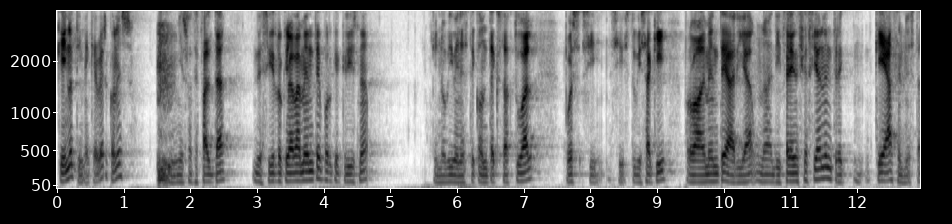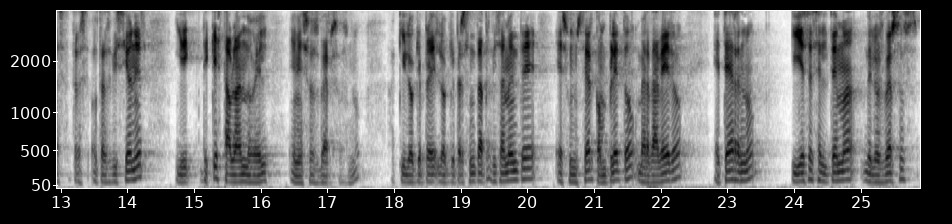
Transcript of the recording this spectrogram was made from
que no tiene que ver con eso. y eso hace falta decirlo claramente porque Krishna, que no vive en este contexto actual, pues si, si estuviese aquí, probablemente haría una diferenciación entre qué hacen estas otras, visiones y de, qué está hablando él en esos versos. ¿no? Aquí lo que, lo que presenta precisamente es un ser completo, verdadero, eterno, y ese es el tema de los versos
